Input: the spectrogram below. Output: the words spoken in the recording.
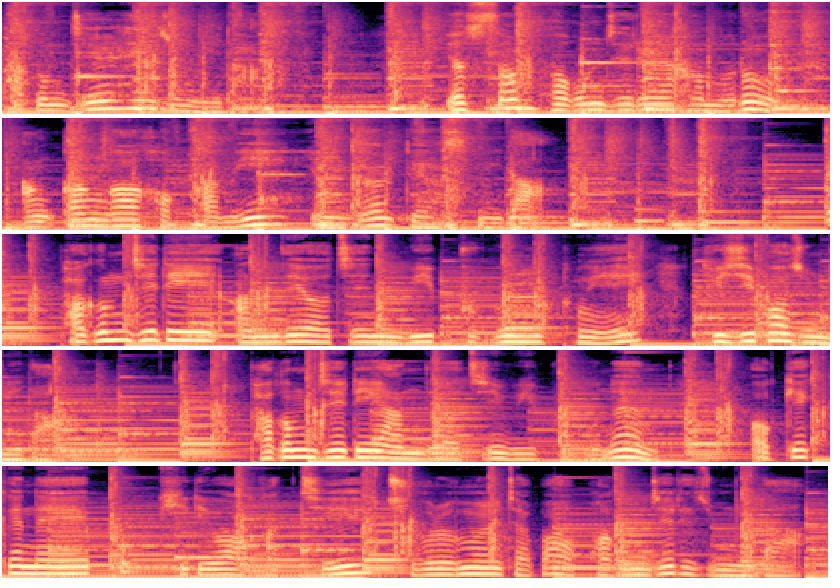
박음질 해줍니다. 엿선 버금질을 함으로 안감과 겉감이 연결되었습니다. 박음질이 안 되어진 윗부분을 통해 뒤집어줍니다. 박음질이 안 되어진 윗부분은 어깨끈의 폭 길이와 같이 주름을 잡아 박음질 해줍니다.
